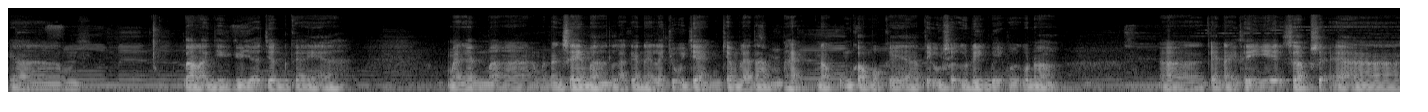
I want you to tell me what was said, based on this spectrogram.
à, đó là như bây giờ trên cái à, màn hình mà mình đang xem á là cái này là chuỗi tràng 108 hạt. Nó cũng có một cái à, tiểu sử riêng biệt của nó. À, cái này thì shop sẽ à,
